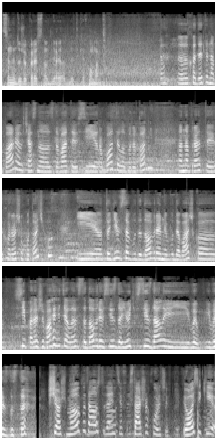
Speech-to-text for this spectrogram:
це не дуже корисно для, для таких моментів. Е, ходити на пари, вчасно здавати всі роботи лабораторні, е, набрати хорошу поточку, і тоді все буде добре, не буде важко. Всі переживають, але все добре, всі здають, всі здали і ви, і ви здасте. Що ж, ми опитали студентів старших курсів, і ось які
